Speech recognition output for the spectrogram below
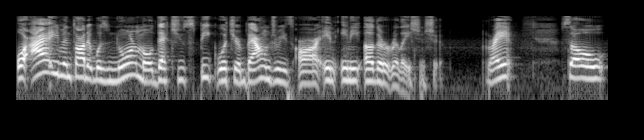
or I even thought it was normal that you speak what your boundaries are in any other relationship, right? So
